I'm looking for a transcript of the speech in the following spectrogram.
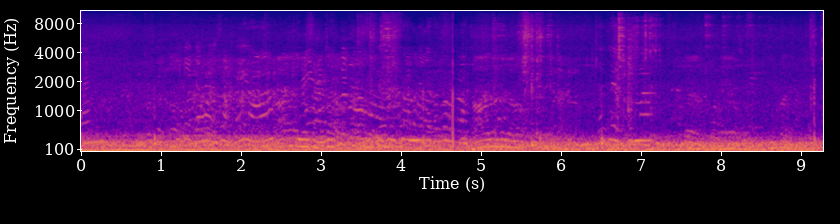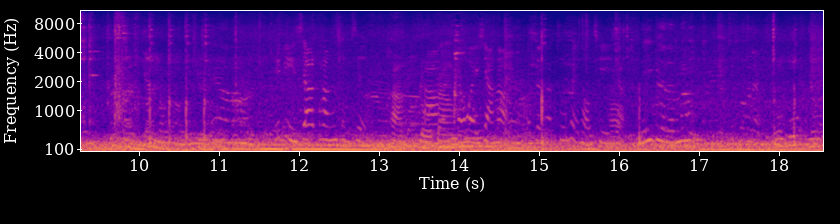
来，弟弟等我一下。没有啊？有什么肉？就是上面这个肉啊，啊，那个肉。这个有吃吗？弟弟你是要汤是不是？汤肉好，汤等我一下哈，我这个猪肺头切一下。你一个人吗？萝卜萝卜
